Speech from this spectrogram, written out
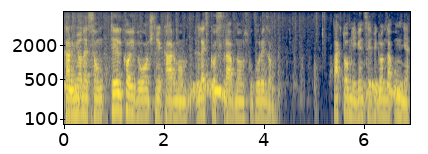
karmione są tylko i wyłącznie karmą lekkostrawną z kukurydzą. Tak to mniej więcej wygląda u mnie.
